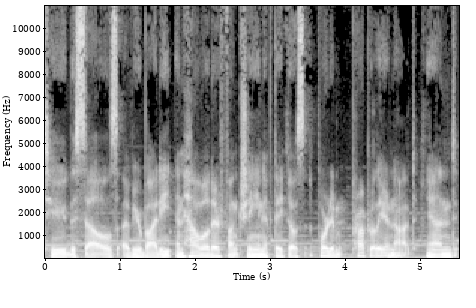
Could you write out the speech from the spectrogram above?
to the cells of your body and how well they're functioning if they feel supported properly or not. And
